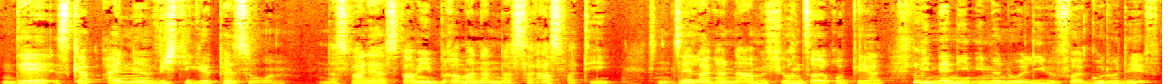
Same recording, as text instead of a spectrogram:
der, es gab eine wichtige Person. Das war der Swami Brahmananda Saraswati. Das ist ein sehr langer Name für uns Europäer. Wir nennen ihn immer nur liebevoll Gurudev.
